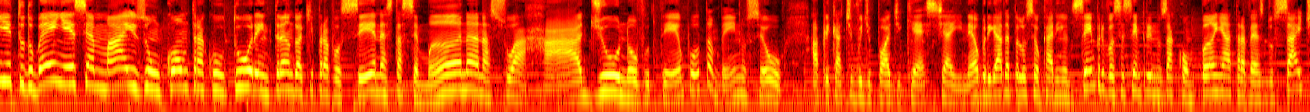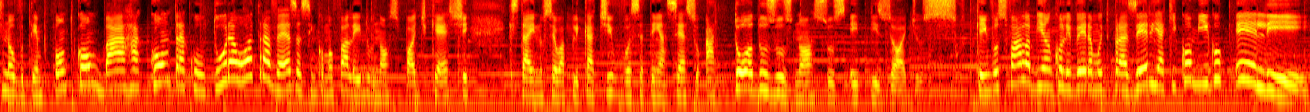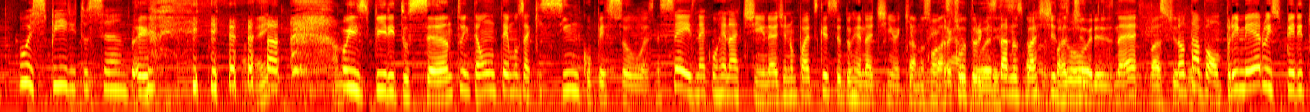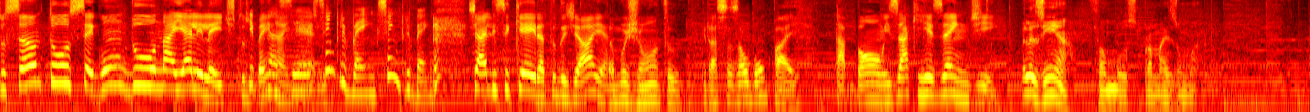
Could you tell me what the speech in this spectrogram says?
E aí, tudo bem? Esse é mais um Contra a Cultura entrando aqui para você nesta semana na sua rádio Novo Tempo ou também no seu aplicativo de podcast aí, né? Obrigada pelo seu carinho de sempre. Você sempre nos acompanha através do site novotempo.com/barra Contra a Cultura ou através, assim como eu falei, do nosso podcast que está aí no seu aplicativo. Você tem acesso a todos os nossos episódios. Quem vos fala, Bianca Oliveira, muito prazer. E aqui comigo, ele, o Espírito Santo. o Espírito Santo. Então temos aqui cinco pessoas, né? Seis, né? Com o Renatinho, né? A gente não pode esquecer do Renatinho aqui. Tá nos Contra a Cultura, que está nos Tá nos bastidores, bastidores, né? nos bastidores. Então tá bom. Primeiro, Espírito Santo. Segundo, Nayeli Leite. Tudo que bem, prazer. Nayeli? Sempre bem, sempre bem. Charles Siqueira, tudo jóia? Tamo junto, graças ao bom pai. Tá bom. Isaac Rezende. Belezinha, vamos pra mais uma.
